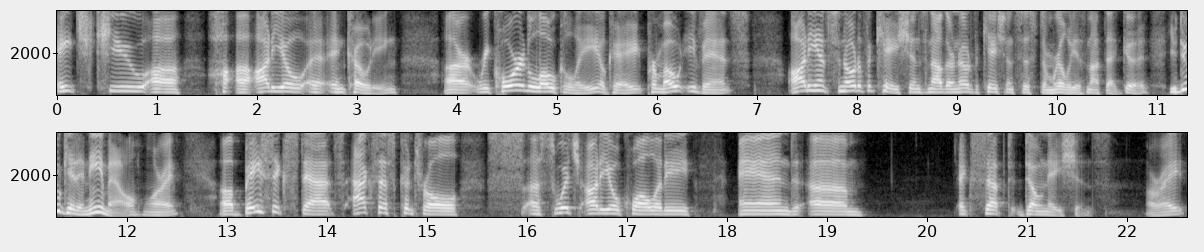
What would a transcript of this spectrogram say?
HQ uh, uh, audio uh, encoding, uh, record locally, okay, promote events, Audience notifications. Now, their notification system really is not that good. You do get an email, all right. Basic stats, access control, s- switch audio quality, and um, accept donations. All right.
